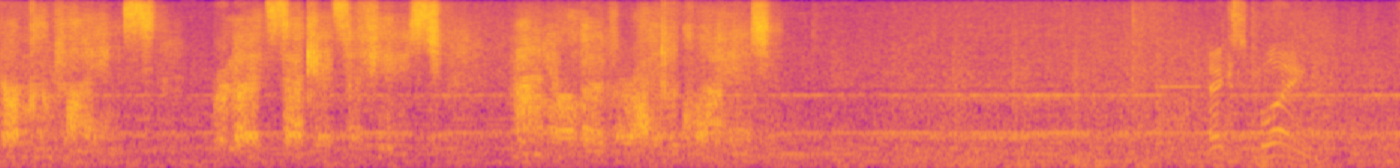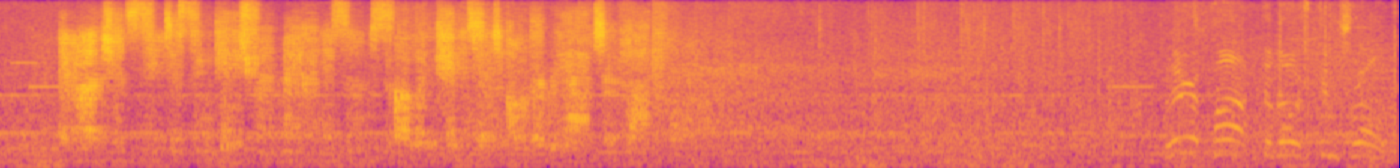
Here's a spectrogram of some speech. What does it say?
Non-compliance. Remote circuits are fused. Manual override required. Explain. Emergency disengagement mechanisms are located on the reactor platform. Clear a path to those controls.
